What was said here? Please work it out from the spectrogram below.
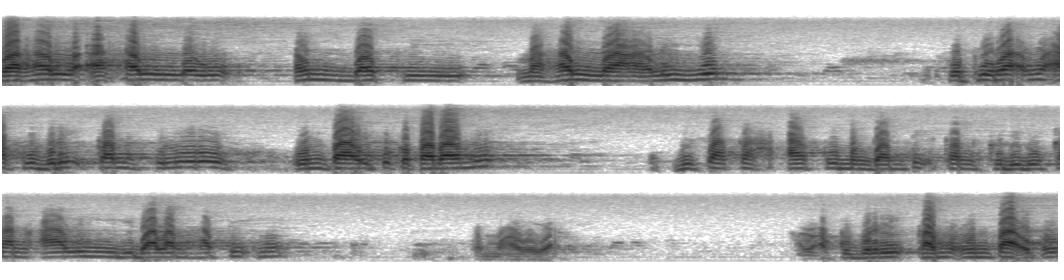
Fahal ahallu indaki mahalla aliyin? Sekiranya aku berikan seluruh unta itu kepadamu, bisakah aku menggantikan kedudukan Ali di dalam hatimu? Muawiyah. Kalau aku beri kamu unta itu,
